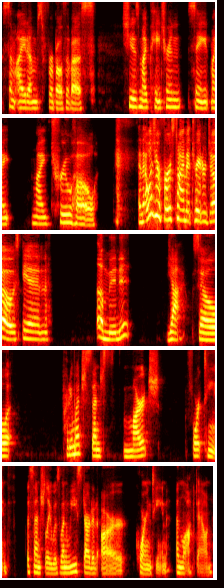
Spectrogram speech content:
some items for both of us she is my patron saint my my true hoe and that was your first time at trader joe's in a minute Yeah. So pretty much since March 14th, essentially, was when we started our quarantine and lockdown.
